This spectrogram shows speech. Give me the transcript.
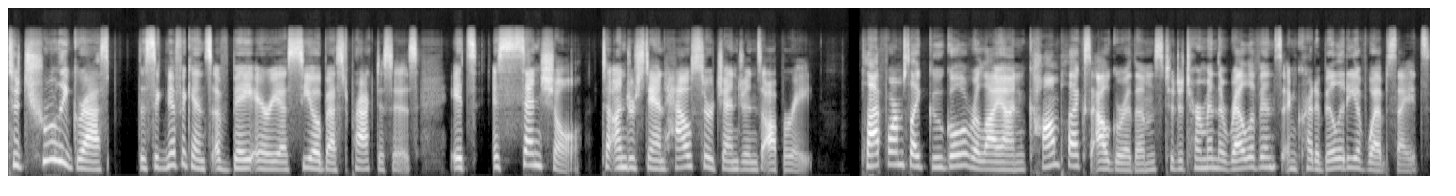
To truly grasp the significance of Bay Area SEO best practices, it's essential to understand how search engines operate. Platforms like Google rely on complex algorithms to determine the relevance and credibility of websites.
